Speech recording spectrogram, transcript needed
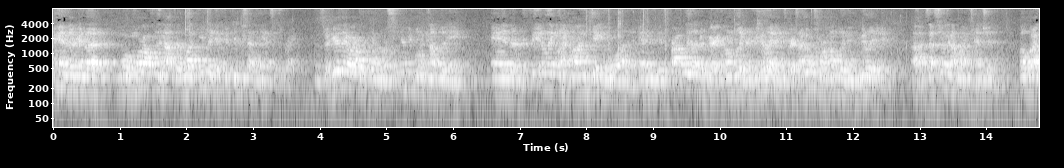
and they're going to, more, more often than not, they're lucky if they get 50% of the answers right. And so here they are with one of the most senior people in the company, and they're failing like on day one. And it's probably like a very humbling or humiliating experience. I hope it's more humbling than humiliating, because uh, that's certainly not my intention. But what I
